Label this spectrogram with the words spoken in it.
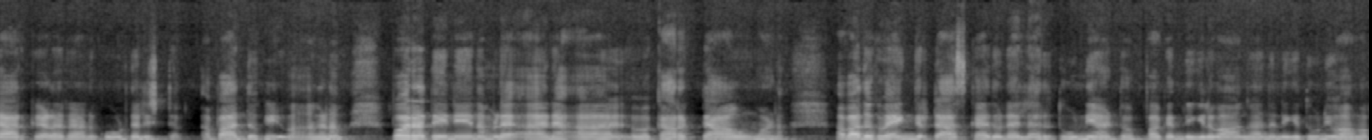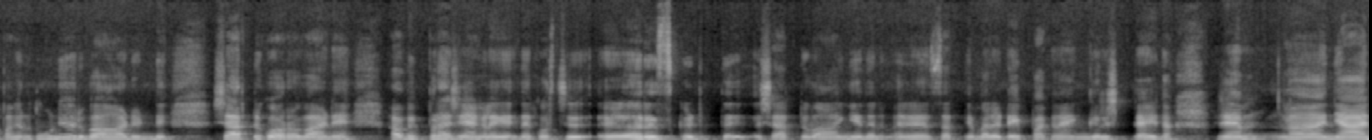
ഡാർക്ക് കളറാണ് കൂടുതൽ ഇഷ്ടം. അപ്പോൾ അത് വാങ്ങണം. പോരാത്തതിന് നമ്മൾ കറക്റ്റ് ആവും വേണം. അപ്പോൾ അതൊക്കെ ഭയങ്കര ടാസ്ക് ആയതുകൊണ്ട് എല്ലാവരും തുണിയാണ് കേട്ടോ എന്തെങ്കിലും വാങ്ങുകയെന്നുണ്ടെങ്കിൽ തുണി വാങ്ങും. അപ്പോൾ അങ്ങനെ തുണി ഒരുപാടുണ്ട്. ഷർട്ട് കുറവാണ് കുറവാണ്. അപ്പോൾ ഇപ്രാവശ്യം ഞങ്ങൾ കുറച്ച് റിസ്ക് എടുത്ത് ഷർട്ട് വാങ്ങിയതാണ്. സത്യം പറയട്ടെ ഇപ്പൊക്കെ ഭയങ്കര ഇഷ്ടമായിട്ടാണ് പക്ഷേ ഞാൻ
